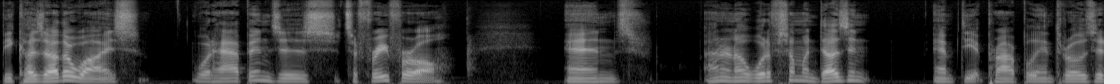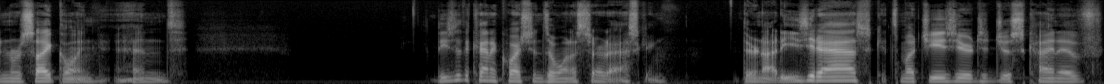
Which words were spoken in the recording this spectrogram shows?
Because otherwise, what happens is it's a free for all. And I don't know, what if someone doesn't empty it properly and throws it in recycling. And these are the kind of questions I want to start asking. They're not easy to ask. It's much easier to just kind of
